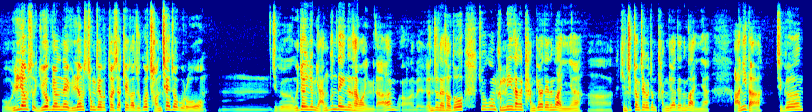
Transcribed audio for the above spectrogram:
뭐 윌리엄스 뉴욕연의 윌리엄스 총재부터 시작해가지고 전체적으로 음, 지금 의견이 좀 양분돼 있는 상황입니다. 어, 연준에서도 조금 금리 인상을 당겨야 되는 거 아니냐, 어, 긴축 정책을 좀 당겨야 되는 거 아니냐, 아니다. 지금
